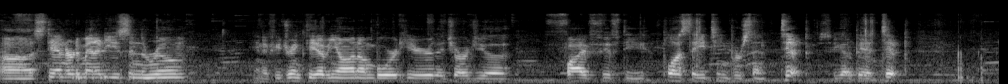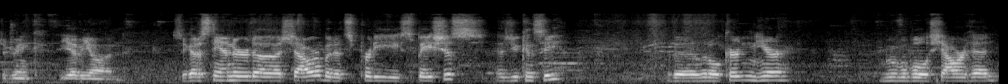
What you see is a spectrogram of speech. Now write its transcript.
uh, standard amenities in the room. And if you drink the Evian on board here, they charge you a 550 plus 18% tip. So you got to pay a tip to drink the Evian. So you got a standard uh, shower, but it's pretty spacious, as you can see. The little curtain here, movable shower head.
